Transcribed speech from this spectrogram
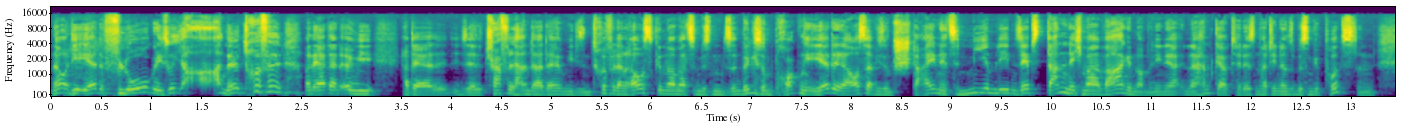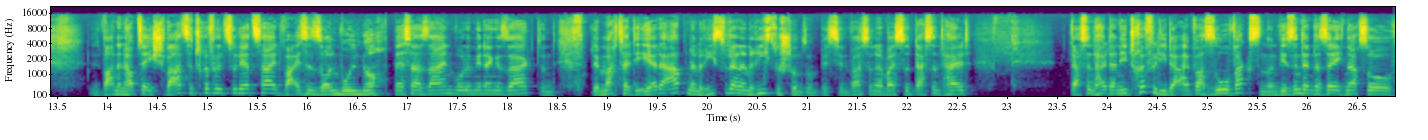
ne? und die Erde flog und ich so, ja, ne, Trüffel. Und er hat dann irgendwie, hat er, dieser Truffle Hunter hat er irgendwie diesen Trüffel dann rausgenommen, hat so ein bisschen, so, wirklich so ein Brocken Erde, der aussah wie so ein Stein, hätte sie nie im Leben, selbst dann nicht mal wahrgenommen, wenn ihn in der Hand gehabt hättest und hat ihn dann so ein bisschen geputzt. Und waren dann hauptsächlich schwarze Trüffel zu der Zeit. Weiße sollen wohl noch besser sein, wurde mir dann gesagt. Und der macht halt die Erde ab und dann riechst du dann, dann riechst du schon so ein bisschen was. Und dann weißt du, das sind halt, das sind halt dann die Trüffel, die da einfach so wachsen. Und wir sind dann tatsächlich nach so,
